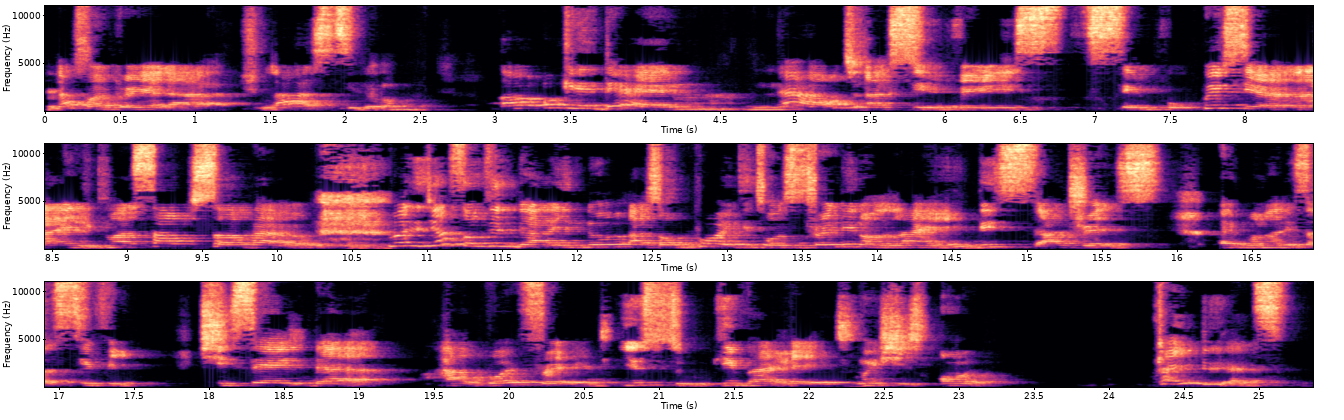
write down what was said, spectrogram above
That's my prayer that should last, you know. Uh, okay, then now I want to ask you a very simple question. Like it must sound somehow, but it's just something that you know. At some point, it was trending online. This actress, uh, Monalisa Stephen, she said that her boyfriend used to give her head when she's on. Can you do that?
